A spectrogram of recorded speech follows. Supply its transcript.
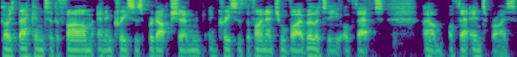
goes back into the farm and increases production, increases the financial viability of that um, of that enterprise.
